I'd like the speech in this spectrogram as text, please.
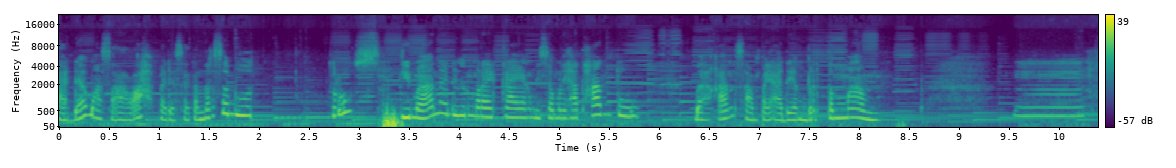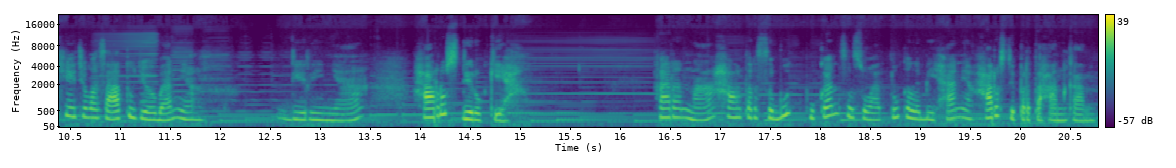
ada masalah pada setan tersebut. Terus, gimana dengan mereka yang bisa melihat hantu? Bahkan sampai ada yang berteman. Hmm, ya cuma satu jawabannya. Dirinya harus dirukiah. Karena hal tersebut bukan sesuatu kelebihan yang harus dipertahankan.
